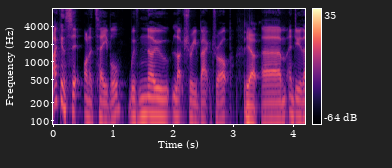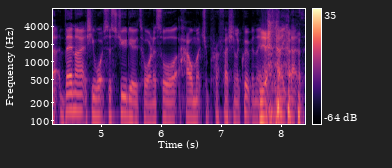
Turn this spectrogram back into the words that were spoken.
I can sit on a table with no luxury backdrop. Yep. Um, and do that. Then I actually watched the studio tour and I saw how much professional equipment they had to make that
